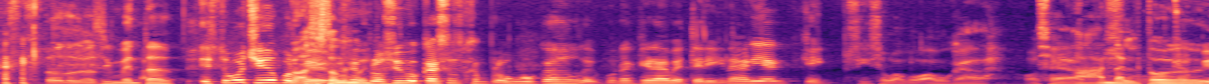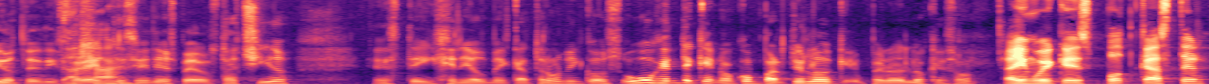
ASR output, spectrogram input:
Todos los demás inventados. Estuvo chido porque, por ejemplo, sí hubo casos, ejemplo, hubo casos de una que era veterinaria que se hizo abo- abogada. O sea, Ah, ándale, pues, todo. Cambiote Ajá. diferente, ¿sí? Pero está chido. Este, ingenieros mecatrónicos. Hubo gente que no compartió lo que, pero es lo que son. Hay un güey que es podcaster.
